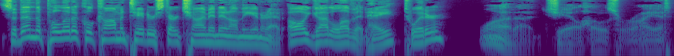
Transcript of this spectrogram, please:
So then the political commentators start chiming in on the internet. Oh, you gotta love it. Hey, Twitter? What a jailhouse riot.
